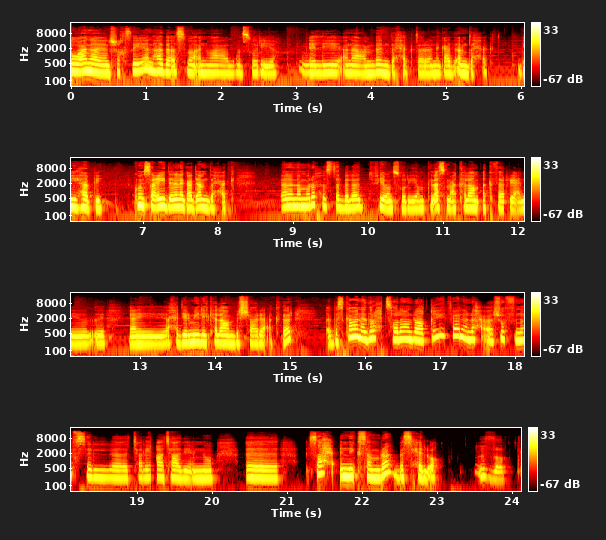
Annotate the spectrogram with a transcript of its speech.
هو أنا يعني شخصيا هذا أسوأ أنواع العنصرية اللي أنا عم بمدحك ترى أنا قاعد أمدحك. بي هابي كون سعيد أنا قاعد أمدحك. أنا لما أروح وسط البلد في عنصرية ممكن أسمع كلام أكثر يعني يعني أحد يرمي لي كلام بالشارع أكثر. بس كمان إذا رحت صالون راقي فعلا راح أشوف نفس التعليقات هذه إنه آه، صح إنك سمرة بس حلوة. بالضبط.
